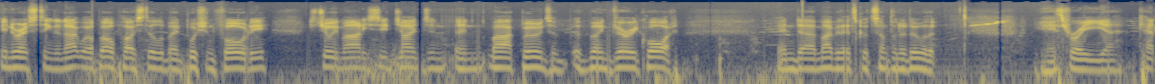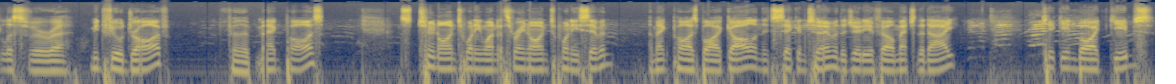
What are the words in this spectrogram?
Interesting to note, well, Bell Post Hill have been pushing forward here. Stewie Marnie, Sid Jones, and, and Mark Burns have, have been very quiet. And uh, maybe that's got something to do with it. Yeah, three uh, catalysts for uh, midfield drive for the Magpies. It's 2 9 21 to 3 9 27. The Magpies by a goal in the second term of the GDFL match of the day. Kick in by Gibbs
